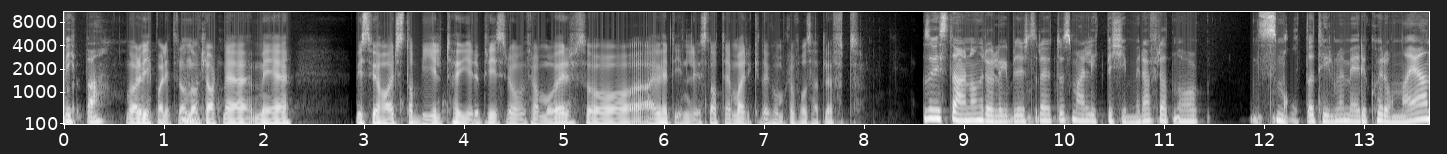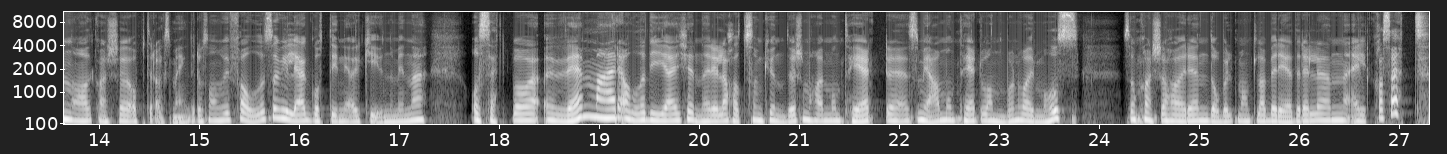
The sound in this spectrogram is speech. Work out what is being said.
vippa. Nå, nå er det vippa litt. Mm. Og klart med, med, hvis vi har stabilt høyere priser i årene framover, så er jo helt innlysende at det markedet kommer til å få seg et løft. Altså hvis det er noen rørleggerbedrifter der ute som er litt bekymra for at nå smalt det til med mer korona igjen, og at kanskje oppdragsmengder og sånn vil falle, så ville jeg gått inn i arkivene mine og sett på hvem er alle de jeg kjenner eller har hatt som kunder som, har montert, eh, som jeg har montert vannbåren varme hos, som kanskje har en dobbeltmantla bereder eller en elkassett.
